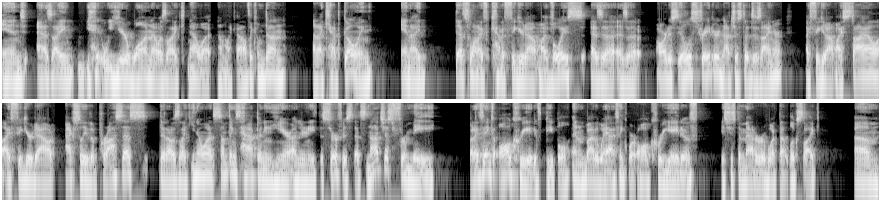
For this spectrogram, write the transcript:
And as I hit year one, I was like, now what? I'm like, I don't think I'm done. And I kept going. And I that's when I've kind of figured out my voice as a as an artist illustrator, not just a designer. I figured out my style. I figured out actually the process that I was like, you know what, something's happening here underneath the surface that's not just for me, but I think all creative people. And by the way, I think we're all creative. It's just a matter of what that looks like. Um,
